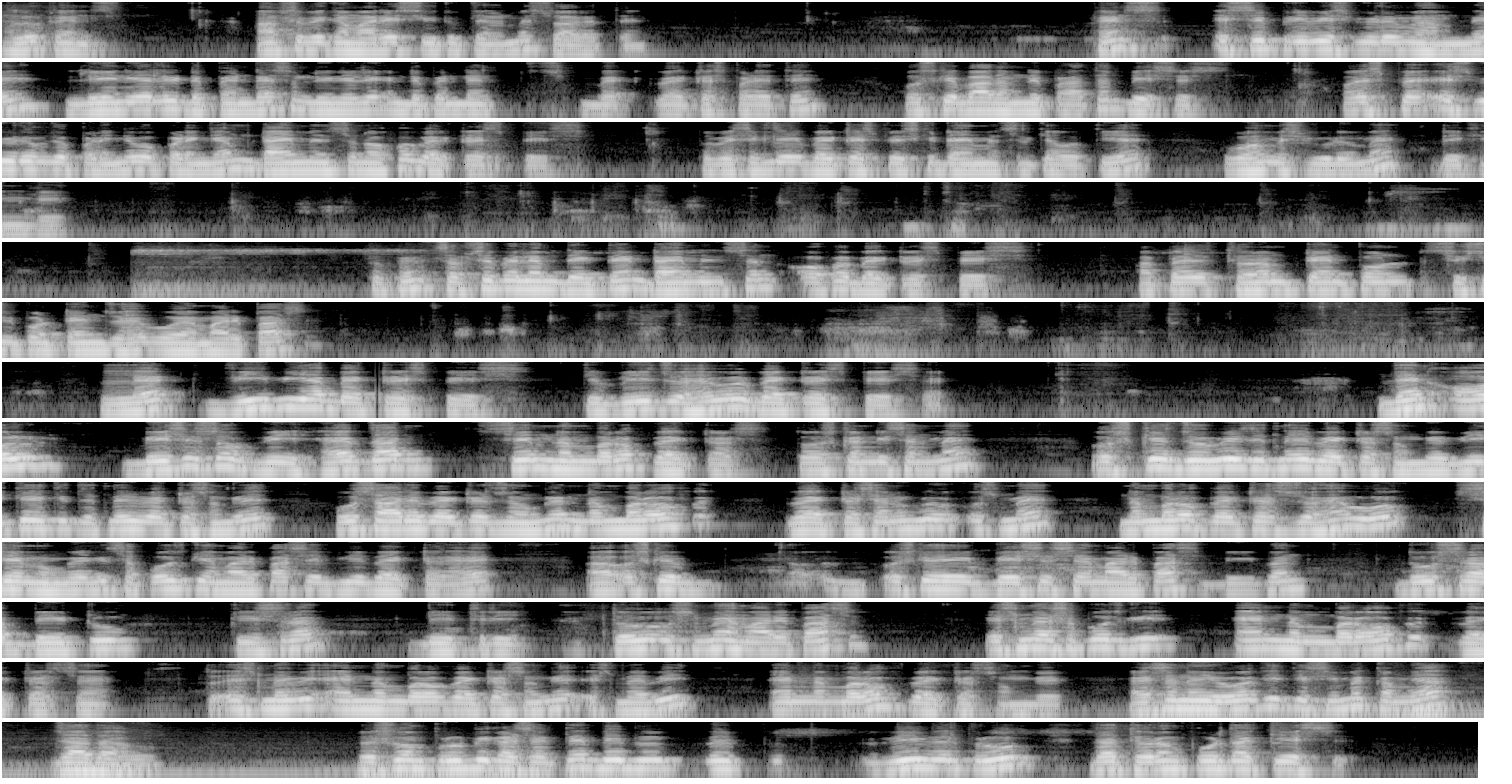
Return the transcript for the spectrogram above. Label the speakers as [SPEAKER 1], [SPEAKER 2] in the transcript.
[SPEAKER 1] Hello friends, आप सभी का हमारे इस यूट्यूब चैनल में स्वागत है। फ्रेंड्स इससे प्रीवियस वीडियो में हमने लीनियरली डिपेंडेंस और लीनियरली इंडिपेंडेंस वेक्टर्स पढ़े थे। उसके बाद हमने पढ़ा था बेसिस और इस पे, इस वीडियो में जो पढ़ेंगे, वो पढ़ेंगे हम dimension of a vector space तो बेसिकली वेक्टर स्पेस की डायमेंशन क्या होती है, वो हम इस वीडियो में देखेंगे। तो फ्रेंड्स, सबसे पहले हम देखते हैं dimension of a vector space अब पहले थ्योरम 10.16.10 जो है, वो है हमारे पास। Let V be a vector space कि वी जो है, वो वेक्टर स्पेस है। Then all basis of V have the same number of vectors तो उस कंडीशन में उसके जो भी जितने भी वेक्टर्स होंगे वी के जितने भी वेक्टर्स होंगे वो सारे वेक्टर्स जो होंगे नंबर ऑफ़ वेक्टर्स यानी कि उसमें नंबर ऑफ़ वेक्टर्स जो है वो सेम होंगे कि सपोज़ कि हमारे पास एक वी वेक्टर है उसके उसके बेसिस से हमारे पास बी वन दूसरा बी टू तीसरा बी थ्री तो उसमें हमारे पास, इसमें सपोज़ कि एन नंबर ऑफ़ वेक्टर्स हैं तो इसमें भी एन नंबर ऑफ़ वेक्टर्स होंगे, इसमें भी एन नंबर ऑफ़ वेक्टर्स होंगे, ऐसा नहीं होगा कि किसी में कम या ज़्यादा हो। तो इसको हम प्रूव भी कर सकते हैं। We will prove the theorem for the case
